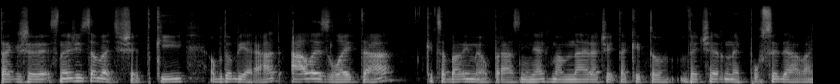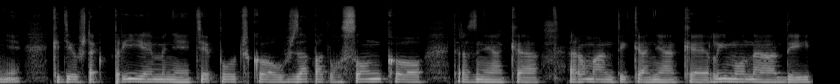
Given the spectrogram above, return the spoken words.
takže snažím sa mať všetky obdobia rád, ale z leta keď sa bavíme o prázdninách, mám najradšej takéto večerné posedávanie, keď je už tak príjemne, teplúčko, už zapadlo slnko, teraz nejaká romantika, nejaké limonády,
